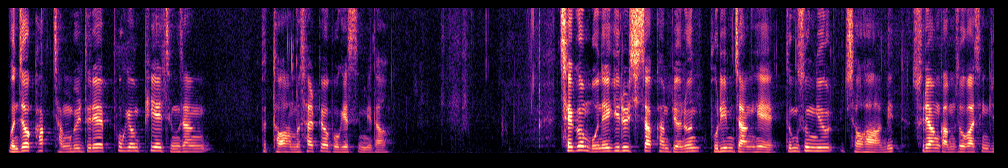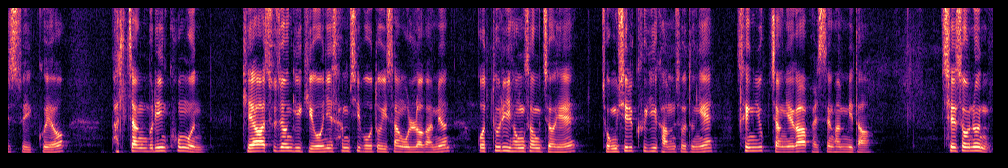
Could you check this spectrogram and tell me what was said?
먼저 각 작물들의 폭염 피해 증상부터 한번 살펴보겠습니다. 최근 모내기를 시작한 벼는 불임장애, 등승률 저하 및 수량 감소가 생길 수 있고요. 밭작물인 콩은 개화 수정기 기온이 35도 이상 올라가면 꼬투리 형성 저해, 종실 크기 감소 등의 생육 장애가 발생합니다. 채소는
